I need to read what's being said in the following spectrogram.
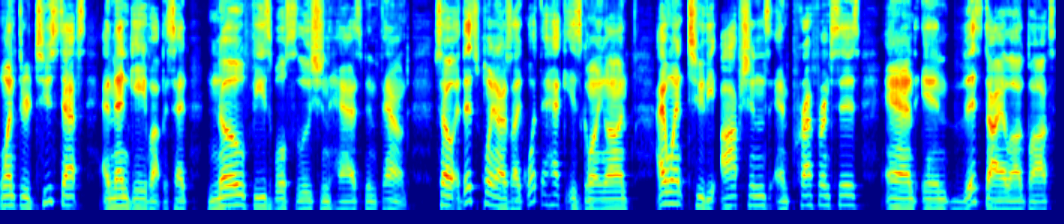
went through two steps, and then gave up. It said, no feasible solution has been found. So at this point, I was like, what the heck is going on? I went to the options and preferences. And in this dialog box,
